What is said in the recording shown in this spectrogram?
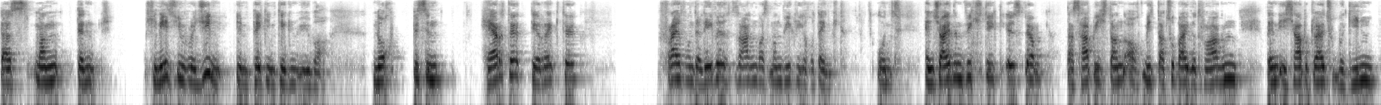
dass man den chinesischen Regime in Peking gegenüber noch ein bisschen härter, direkter, frei von der Leber sagen, was man wirklich auch denkt. Und entscheidend wichtig ist, das habe ich dann auch mit dazu beigetragen, denn ich habe gleich zu Beginn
